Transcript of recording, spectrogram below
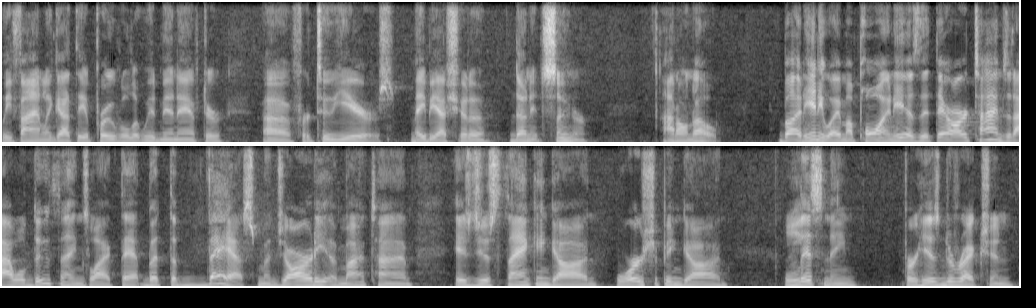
we finally got the approval that we'd been after uh, for two years. Maybe I should have done it sooner. I don't know. But anyway, my point is that there are times that I will do things like that, but the vast majority of my time is just thanking God, worshiping God, listening for His direction,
